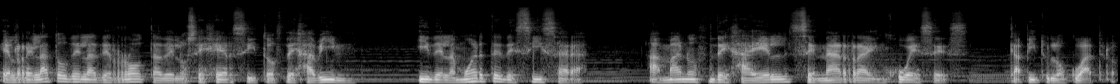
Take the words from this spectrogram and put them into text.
el relato de la derrota de los ejércitos de Javín y de la muerte de Císara a manos de Jael se narra en Jueces, capítulo 4.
